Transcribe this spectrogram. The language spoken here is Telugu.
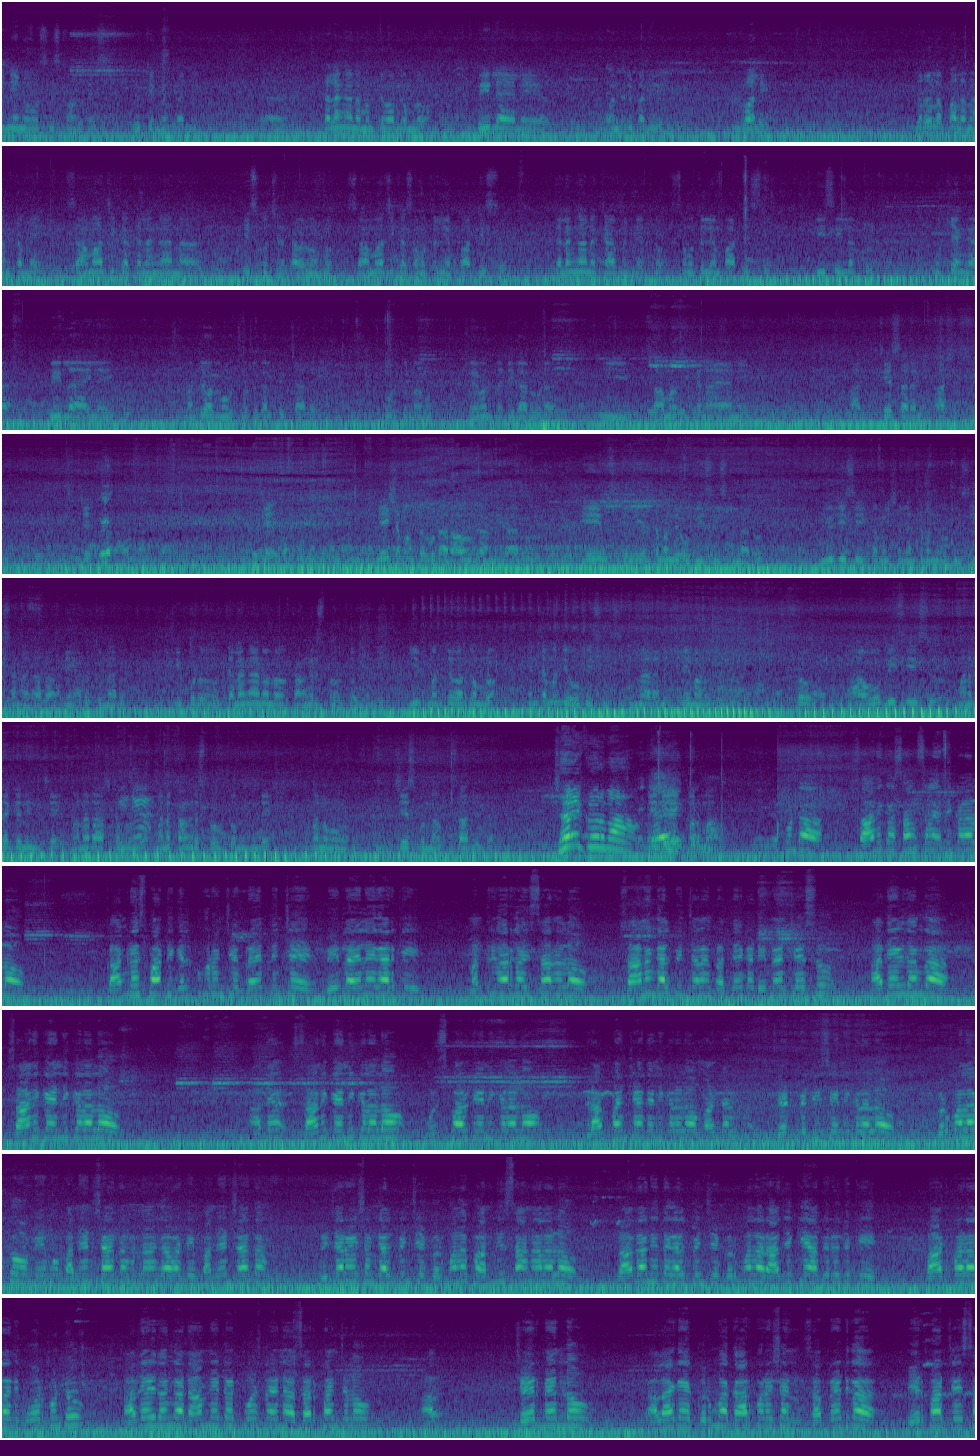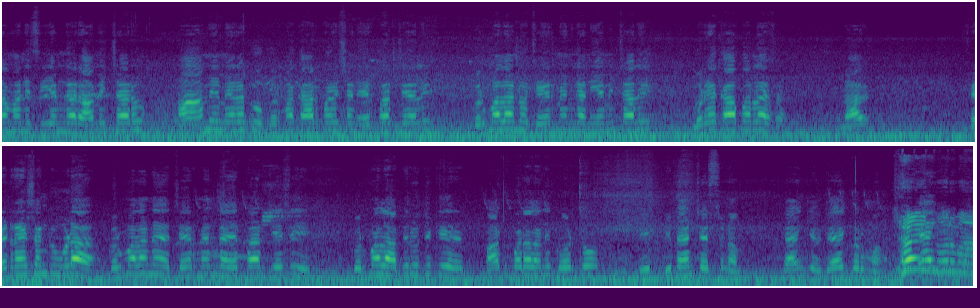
ఇండియన్ ఓవర్సీస్ కాంగ్రెస్ యూకే మెంబర్ని. తెలంగాణ మంత్రివర్గంలో వీళ్ళ మంత్రి పదవి ఇవ్వాలి. దొరల పాలన అంతమై. సామాజిక తెలంగాణ తీసుకొచ్చిన తరుణంలో సామాజిక సమతుల్యం పాటిస్తూ తెలంగాణ క్యాబినెట్లో సమతుల్యం పాటిస్తూ బీసీలకు ముఖ్యంగా వీళ్ళ ఐలైకు మంత్రివర్గం చోటు కల్పించాలని కోరుతున్నాము. రేవంత్ రెడ్డి గారు కూడా ఈ సామాజిక న్యాయాన్ని చేశారని ఆశిస్తున్నాను దేశమంతా కూడా రాహుల్ గాంధీ గారు ఏఎమ్స్కి వెళ్ళి ఎంతమంది ఓబీసీస్ ఉన్నారు? యూజీసీ కమిషన్ ఎంతమంది ఓబీసీస్ అన్నారు అని అడుగుతున్నారు. ఇప్పుడు తెలంగాణలో కాంగ్రెస్ ప్రభుత్వం ఉంది. ఈ మంత్రివర్గంలో ఎంతమంది ఓబీసీస్ ఉన్నారని మేము అడుగుతున్నాం. సో ఆ ఓబీసీస్ మన దగ్గర నుంచే మన రాష్ట్రం నుండి మన కాంగ్రెస్ ప్రభుత్వం నుండి మనము చేసుకుందాం. సాధిద్దాం. జై కుర్మా! జై కుర్మా! కాకుండా స్థానిక సంస్థల ఎన్నికలలో కాంగ్రెస్ పార్టీ గెలుపు గురించి ప్రయత్నించే వీర్ల ఐలయ్య గారికి మంత్రివర్గ విస్తరణలో స్థానం కల్పించాలని ప్రత్యేక డిమాండ్ చేస్తూ అదేవిధంగా స్థానిక ఎన్నికలలో అదే స్థానిక ఎన్నికలలో మున్సిపాలిటీ ఎన్నికలలో గ్రామ పంచాయతీ ఎన్నికలలో మండల్ జడ్పీటీసీ ఎన్నికలలో కుర్మలకు మేము పన్నెండు శాతం ఉన్నాం కాబట్టి పన్నెండు శాతం రిజర్వేషన్ కల్పించి కుర్మలకు అన్ని స్థానాలలో ప్రాధాన్యత కల్పించి కుర్మల రాజకీయ అభివృద్ధికి పాటుపడాలని కోరుకుంటూ అదేవిధంగా నామినేటెడ్ పోస్టులైన సర్పంచ్లు చైర్మన్లు అలాగే కుర్మ కార్పొరేషన్ సపరేట్గా ఏర్పాటు చేస్తామని సీఎం గారు హామీ ఇచ్చారు. ఆ హామీ మేరకు కుర్మ కార్పొరేషన్ ఏర్పాటు చేయాలి. కుర్మలను చైర్మన్గా నియమించాలి. గొర్రె కాపర్ల ఫెడరేషన్కు కూడా కుర్మలనే చైర్మన్గా ఏర్పాటు చేసి కుర్మల అభివృద్ధికి పాటుపడాలని కోరుతూ డిమాండ్ చేస్తున్నాం. Thank you. జై కుర్మ. జై కుర్మా.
